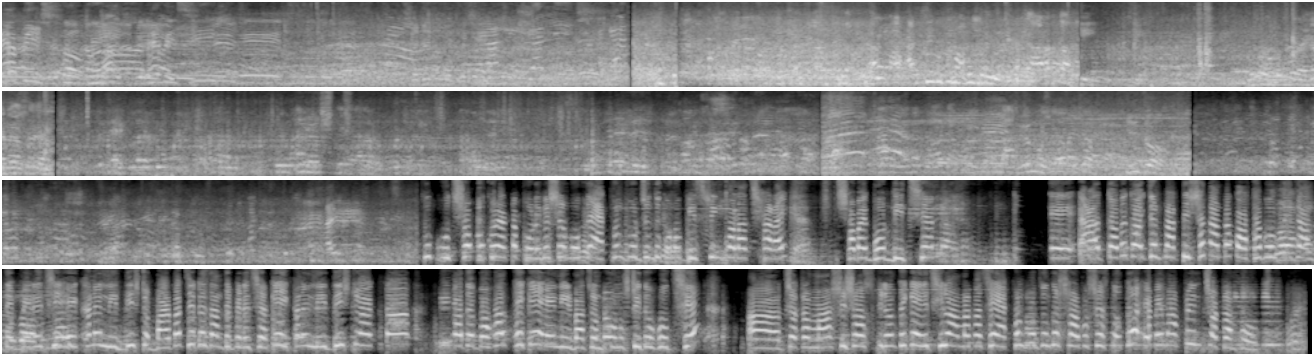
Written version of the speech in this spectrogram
May abis! May abis! Galing! Galing! Galing! খুব উৎসবমুখর একটা পরিবেশের মধ্যে এখন পর্যন্ত কোনো বিশৃঙ্খলা ছাড়াই সবাই ভোট দিচ্ছেন। তবে কয়েকজন প্রার্থীর সাথে আমরা কথা বলতে জানতে পেরেছি। এখানে নির্দিষ্ট, বারবার যেটা জানতে পেরেছি আর কি, এখানে নির্দিষ্ট একটা পদে বহাল থেকে এই নির্বাচনটা অনুষ্ঠিত হচ্ছে আর চট্টগ্রাম মা শিশু হসপিটাল থেকে এই ছিল আমার কাছে এখন পর্যন্ত সর্বশেষ তথ্য এম এম আফরিন, চট্টগ্রাম।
